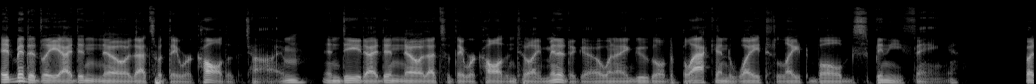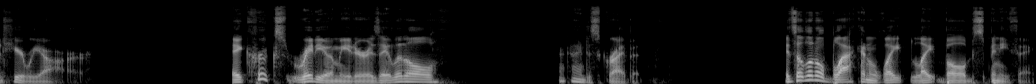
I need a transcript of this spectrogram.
Admittedly, I didn't know that's what they were called at the time. Indeed, I didn't know that's what they were called until a minute ago when I googled black and white light bulb spinny thing. But here we are. A Crookes radiometer is a little. How can I describe it? It's a little black and white light bulb spinny thing.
